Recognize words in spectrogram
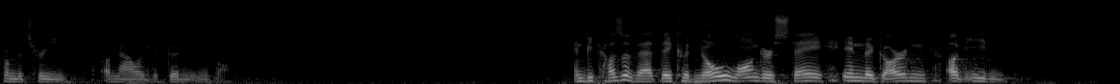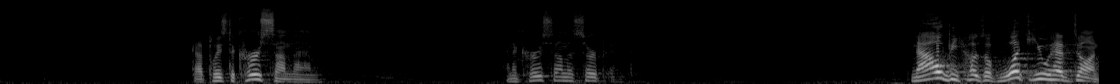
from the tree of knowledge of good and evil. And because of that, they could no longer stay in the Garden of Eden. God placed a curse on them and a curse on the serpent. Now, because of what you have done,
